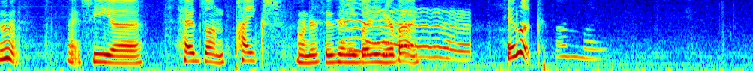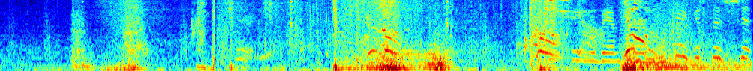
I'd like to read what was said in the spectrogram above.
Oh. I see, uh, heads on pikes. I wonder if there's anybody nearby. Hey, look! Sunlight. Being a vampire, I'm just gonna get this shit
